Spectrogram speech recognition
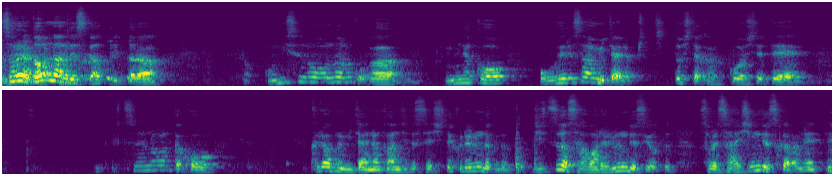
それどんなんですか？って言ったらお店の女の子がみんなこう OL さんみたいなピチッとした格好をしてて普通のなんかこうクラブみたいな感じで接してくれるんだけど実は触れるんですよってそれ最新ですからねって。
